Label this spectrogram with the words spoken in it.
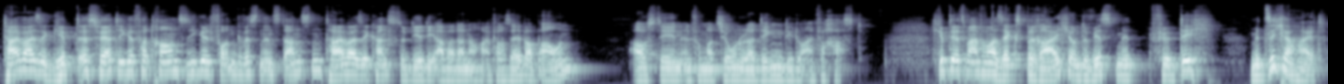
Teilweise gibt es fertige Vertrauenssiegel von gewissen Instanzen, teilweise kannst du dir die aber dann auch einfach selber bauen aus den Informationen oder Dingen, die du einfach hast. Ich gebe dir jetzt mal einfach mal sechs Bereiche und du wirst mit, für dich mit Sicherheit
